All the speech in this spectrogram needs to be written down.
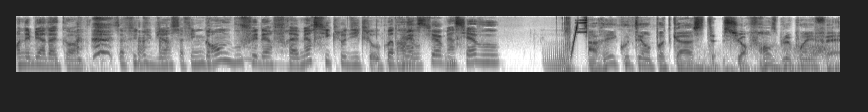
On est bien d'accord. ça fait du bien. Ça fait une grande bouffée d'air frais. Merci, Claudie Quadrado. Merci à vous. Merci à vous. À réécouter en podcast sur FranceBleu.fr.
